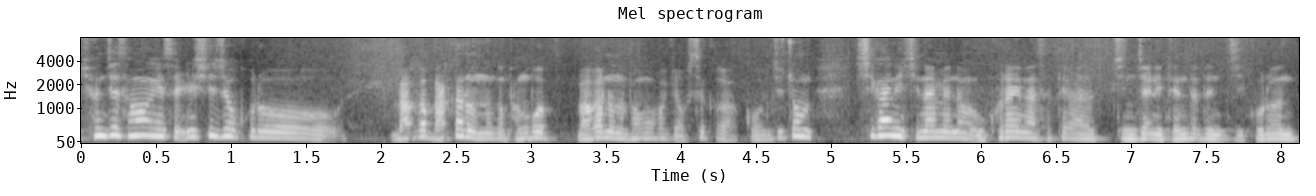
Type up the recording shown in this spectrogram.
현재 상황에서 일시적으로 막아 막아놓는 건 방법 막아놓는 방법밖에 없을 것 같고 이제 좀 시간이 지나면은 우크라이나 사태가 진전이 된다든지 그런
